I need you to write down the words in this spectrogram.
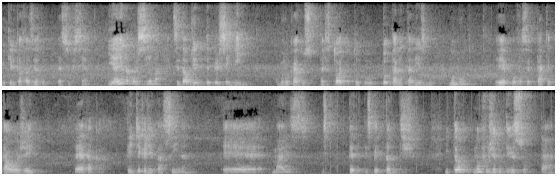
e o que ele está fazendo é suficiente. E ainda por cima se dá o direito de perseguir, como no caso do, da história do, do, totalitarismo no mundo. E pô, você tá que tá hoje, hein? É, Cacá. Tem dia que a gente tá assim, né? É mais espetante. Então, não fugindo disso, tá?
